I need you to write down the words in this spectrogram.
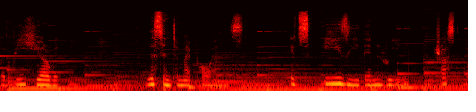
but be here with me. Listen to my poems. It's easy than reading. Trust me.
